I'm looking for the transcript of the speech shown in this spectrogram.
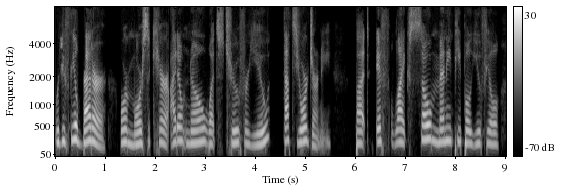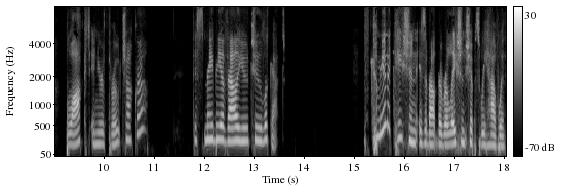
Would you feel better or more secure? I don't know what's true for you. That's your journey. But if, like so many people, you feel blocked in your throat chakra, this may be a value to look at. If communication is about the relationships we have with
